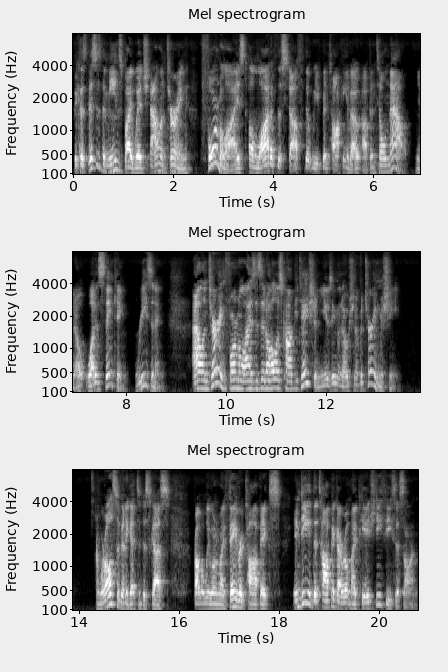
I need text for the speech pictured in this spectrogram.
because this is the means by which Alan Turing formalized a lot of the stuff that we've been talking about up until now. You know, what is thinking, reasoning. Alan Turing formalizes it all as computation using the notion of a Turing machine. And we're also going to get to discuss probably one of my favorite topics, indeed, the topic I wrote my PhD thesis on,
